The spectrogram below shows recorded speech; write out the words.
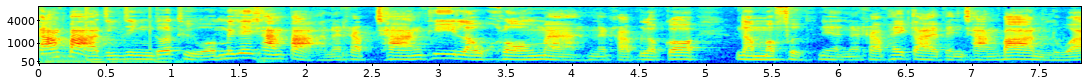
ช้างป่าจริง ๆ ก็ถือว่าไม่ใช่ช้างป่านะครับ ช้างที่เราคล้องมานะครับ แล้วก็นำมาฝึกเนี่ยนะครับให้กลายเป็นช้างบ้านหรือว่า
